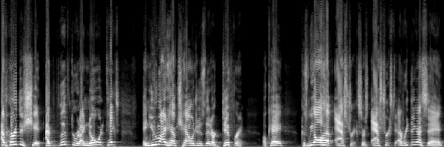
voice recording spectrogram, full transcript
I've heard this shit. I've lived through it. I know what it takes. And you might have challenges that are different, okay? Because we all have asterisks. There's asterisks to everything I say.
